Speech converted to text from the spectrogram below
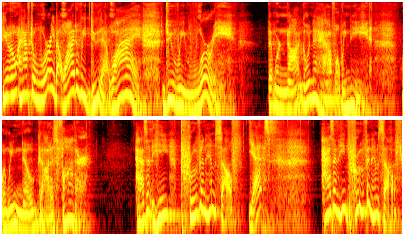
You don't have to worry about why do we do that? Why do we worry that we're not going to have what we need when we know God as Father? Hasn't He proven Himself yet? Hasn't He proven Himself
